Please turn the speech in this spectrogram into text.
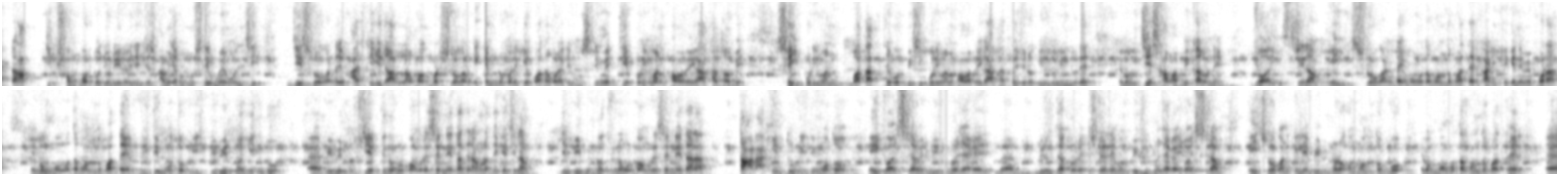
একটা আত্মিক সম্পর্ক জড়িয়ে রয়েছে। যে আমি যখন মুসলিম হয়ে বলছি, যে স্লোগানটা আজকে যদি আল্লাহ আকবর স্লোগানকে কেন্দ্র করে কেউ কথা বলে, একজন মুসলিমের যে পরিমাণ ভাবাবেগে আঘাত হবে, সেই পরিমাণ বা তার থেকেও বেশি পরিমাণ ভাবাবেগে আঘাত হয়েছিল কিন্তু হিন্দুদের। এবং যে স্বাভাবিক কারণে জয় শ্রীরাম এই স্লোগানটাই মমতা বন্দ্যোপাধ্যায়ের গাড়ি থেকে নেমে পড়া এবং মমতা বন্দ্যোপাধ্যায়ের রীতিমতো বিভিন্ন হিন্দু বিভিন্ন তৃণমূল কংগ্রেসের নেতাদের আমরা দেখেছিলাম, যে বিভিন্ন তৃণমূল কংগ্রেসের নেতারা তারা কিন্তু রীতিমতো এই জয় শ্রীরামের বিভিন্ন জায়গায় বিরোধিতা করেছিলেন এবং বিভিন্ন জায়গায় জয় শ্রীরাম এই স্লোগানকে নিয়ে বিভিন্ন রকম মন্তব্য এবং মমতা বন্দ্যোপাধ্যায়ের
